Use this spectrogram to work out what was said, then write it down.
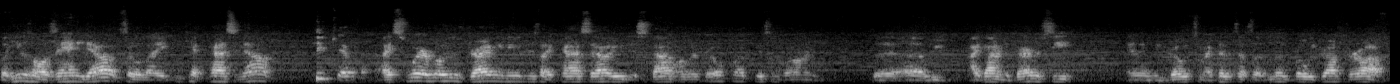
But he was all zannied out, so like he kept passing out. he kept. I swear, bro, he was driving. He would just like pass out. He would just stop. I was like, bro, fuck this, I'm gone. So uh, we, I got in the driver's seat, and then we drove to my cousin's house. I was like, look, bro, we dropped her off.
